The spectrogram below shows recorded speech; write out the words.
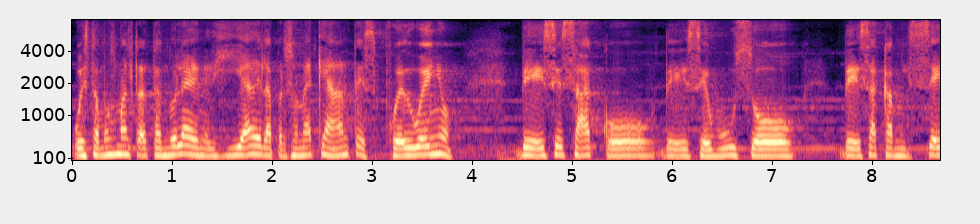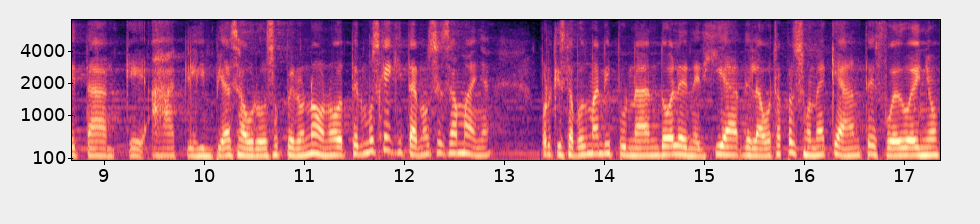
o estamos maltratando la energía de la persona que antes fue dueño de ese saco, de ese buzo, de esa camiseta que, ah, que limpia sabroso, pero no, no, tenemos que quitarnos esa maña porque estamos manipulando la energía de la otra persona que antes fue dueño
